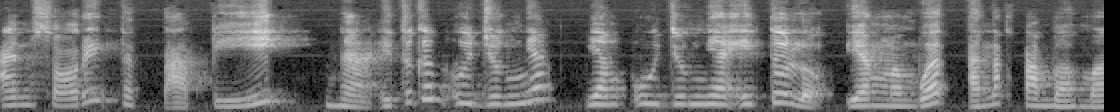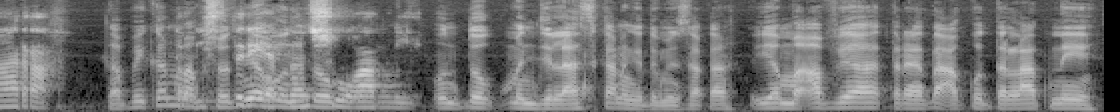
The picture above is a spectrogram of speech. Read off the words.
I'm sorry tetapi nah itu kan ujungnya yang ujungnya itu loh yang membuat anak tambah marah. Tapi kan maksudnya untuk suami. untuk menjelaskan gitu misalkan ya maaf ya ternyata aku telat nih.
